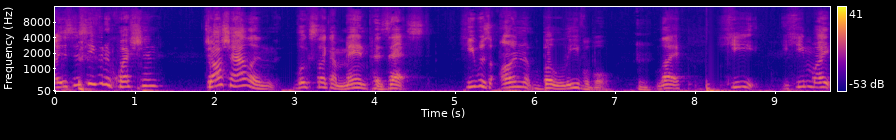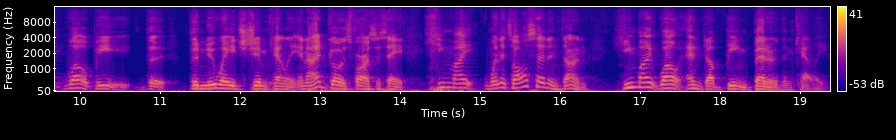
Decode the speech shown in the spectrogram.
is this even a question? Josh Allen looks like a man possessed. He was unbelievable. Like he he might well be the the new age Jim Kelly, and I'd go as far as to say he might, when it's all said and done, he might well end up being better than Kelly.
